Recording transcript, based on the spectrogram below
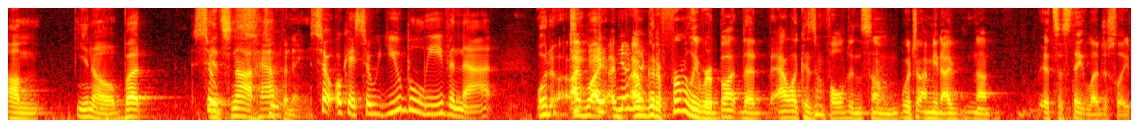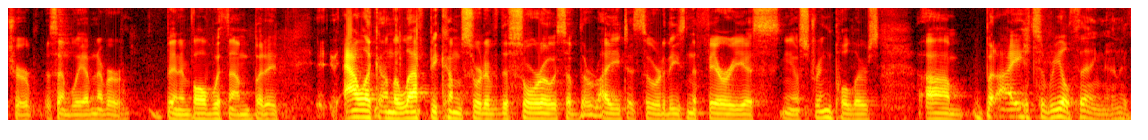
um, you know, but so- it's not so- happening. So, okay, so you believe in that. Well, no, I, Do- I, uh, no, am no. going to firmly rebut that ALEC is involved in some, which I mean, I'm not, it's a state legislature assembly. I've never been involved with them, but it, ALEC on the left becomes sort of the Soros of the right as sort of these nefarious, you know, string pullers. Um, but I, It's a real thing, man. It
